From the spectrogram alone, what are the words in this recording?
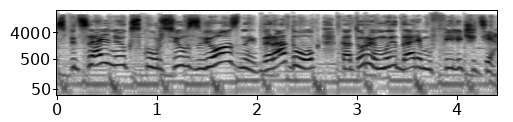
специальную экскурсию в звездный городок, который мы дарим в Филичите.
